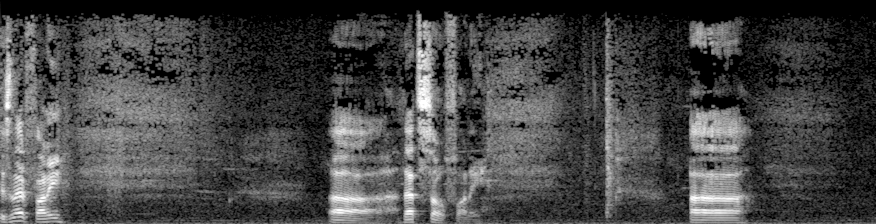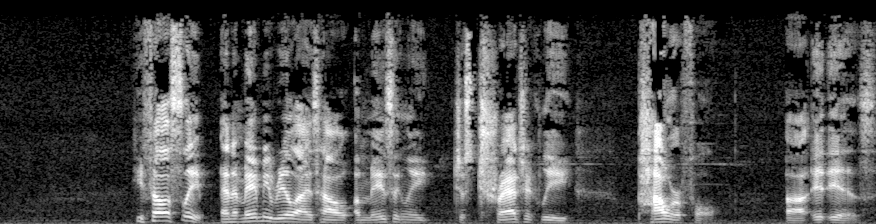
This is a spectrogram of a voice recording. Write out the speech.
Isn't that funny? Uh, that's so funny. Uh, he fell asleep, and it made me realize how amazingly, just tragically powerful uh, it is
